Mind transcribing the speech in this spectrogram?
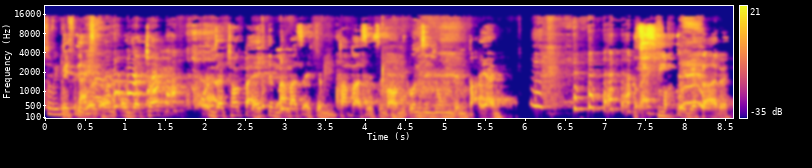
So wie du Richtig. Und unser Talk, unser Talk bei echte Mamas, echte Papas ist im Augenblick unsere Jugend in Bayern. Das Motto gerade.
